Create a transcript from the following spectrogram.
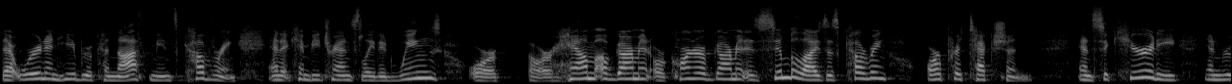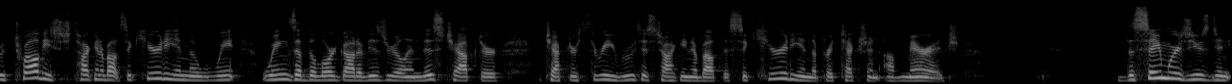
That word in Hebrew kanaf means covering, and it can be translated wings or or hem of garment or corner of garment. It symbolizes covering or protection. And security in Ruth 12, he's talking about security in the wings of the Lord God of Israel. In this chapter, chapter 3, Ruth is talking about the security and the protection of marriage. The same words used in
